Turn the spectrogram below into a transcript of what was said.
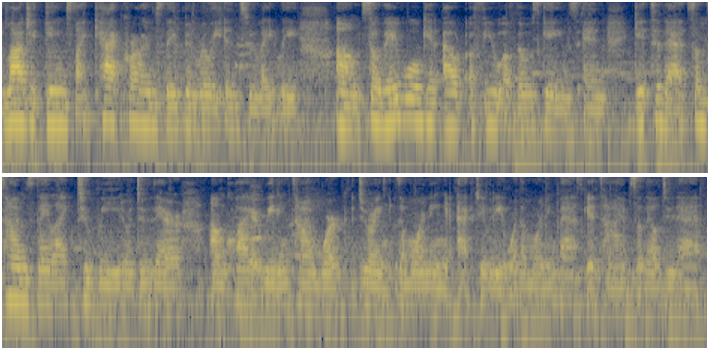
logic games like cat crimes they've been really into lately. Um, so they will get out a few of those games and get to that. Sometimes they like to read or do their um, quiet reading time work during the morning activity or the morning basket time. So they'll do that.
